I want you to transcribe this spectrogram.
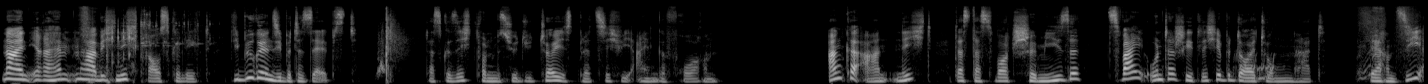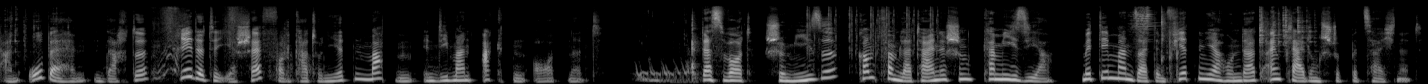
Nein, Ihre Hemden habe ich nicht rausgelegt. Die bügeln Sie bitte selbst. Das Gesicht von Monsieur Duteuil ist plötzlich wie eingefroren. Anke ahnt nicht, dass das Wort Chemise zwei unterschiedliche Bedeutungen hat. Während sie an Oberhemden dachte, redete ihr Chef von kartonierten Mappen, in die man Akten ordnet. Das Wort Chemise kommt vom lateinischen camisia, mit dem man seit dem 4. Jahrhundert ein Kleidungsstück bezeichnet.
